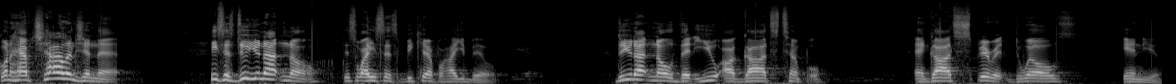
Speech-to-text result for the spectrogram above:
going to have challenge in that. He says, Do you not know? This is why he says, Be careful how you build. Do you not know that you are God's temple and God's Spirit dwells in you?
